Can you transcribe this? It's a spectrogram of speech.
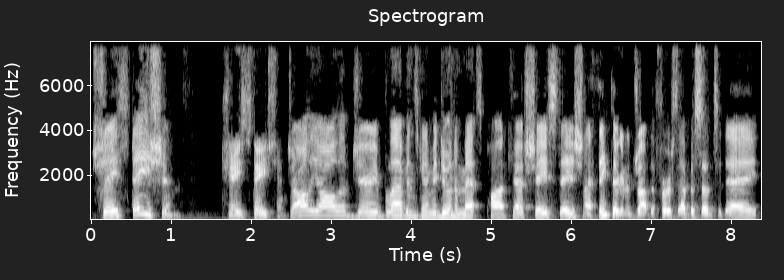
Shea Station. Chase Station. Jolly Olive, Jerry Blevins going to be doing the Mets podcast, Shea Station. I think they're going to drop the first episode today.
